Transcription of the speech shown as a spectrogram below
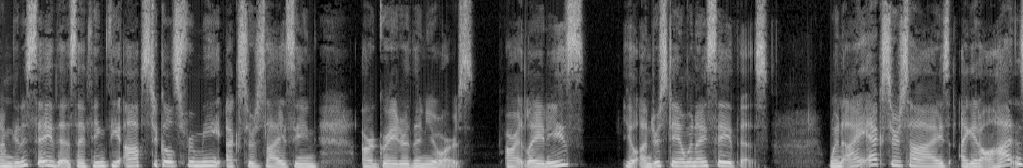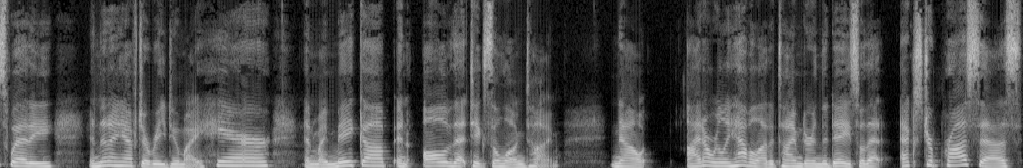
I'm going to say this. I think the obstacles for me exercising are greater than yours. All right, ladies, you'll understand when I say this. When I exercise, I get all hot and sweaty, and then I have to redo my hair and my makeup, and all of that takes a long time. Now, I don't really have a lot of time during the day, so that extra process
